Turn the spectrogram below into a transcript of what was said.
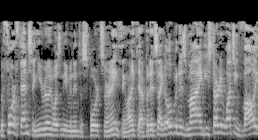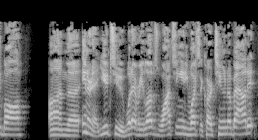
before fencing, he really wasn't even into sports or anything like that. But it's like opened his mind. He started watching volleyball on the internet, YouTube, whatever. He loves watching it. He watched a cartoon about it.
